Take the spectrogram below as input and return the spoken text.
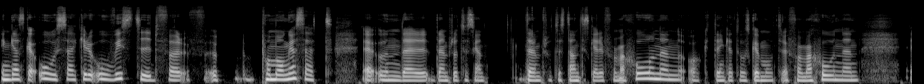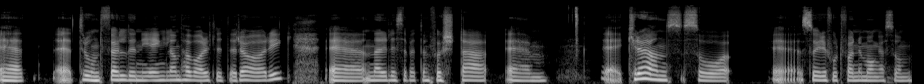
en ganska osäker och oviss tid för, för på många sätt eh, under den, protestant, den protestantiska reformationen och den katolska motreformationen. Eh, eh, tronföljden i England har varit lite rörig. Eh, när Elisabet den första ehm, eh, kröns så Eh, så är det fortfarande många som,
